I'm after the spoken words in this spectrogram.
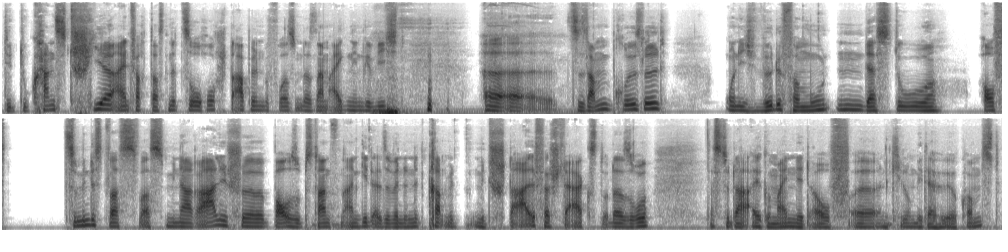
du kannst schier einfach das nicht so hochstapeln, bevor es unter seinem eigenen Gewicht äh, zusammenbröselt. Und ich würde vermuten, dass du auf zumindest was, was mineralische Bausubstanzen angeht, also wenn du nicht gerade mit, mit Stahl verstärkst oder so, dass du da allgemein nicht auf äh, einen Kilometer Höhe kommst.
